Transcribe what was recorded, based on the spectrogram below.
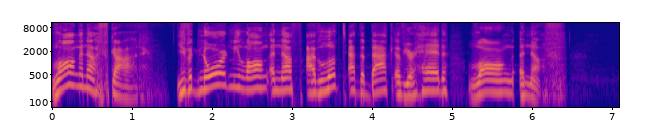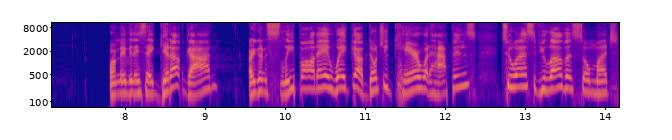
long enough god. You've ignored me long enough. I've looked at the back of your head long enough. Or maybe they say get up god are you going to sleep all day? Wake up. Don't you care what happens to us? If you love us so much,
